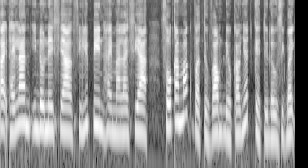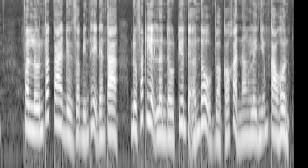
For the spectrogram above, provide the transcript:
tại Thái Lan, Indonesia, Philippines hay Malaysia, số ca mắc và tử vong đều cao nhất kể từ đầu dịch bệnh. Phần lớn các ca đều do biến thể Delta, được phát hiện lần đầu tiên tại Ấn Độ và có khả năng lây nhiễm cao hơn –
